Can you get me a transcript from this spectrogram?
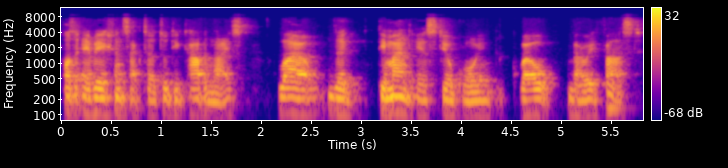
for the aviation sector to decarbonize while the demand is still growing well very fast.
